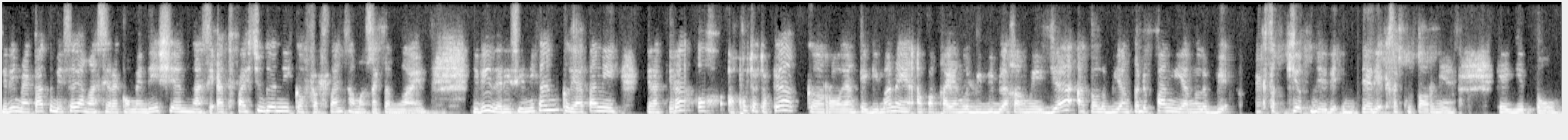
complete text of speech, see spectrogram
Jadi mereka tuh biasanya ngasih recommendation, ngasih advice juga nih ke first line sama second line. Jadi dari sini kan kelihatan nih, kira-kira oh aku cocoknya ke role yang kayak gimana ya? Apakah yang lebih di belakang meja atau lebih yang ke depan yang lebih execute jadi jadi eksekutornya kayak gitu.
